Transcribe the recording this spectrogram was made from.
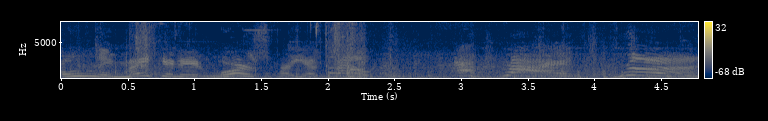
Only making it worse for yourself. That's right. Run!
